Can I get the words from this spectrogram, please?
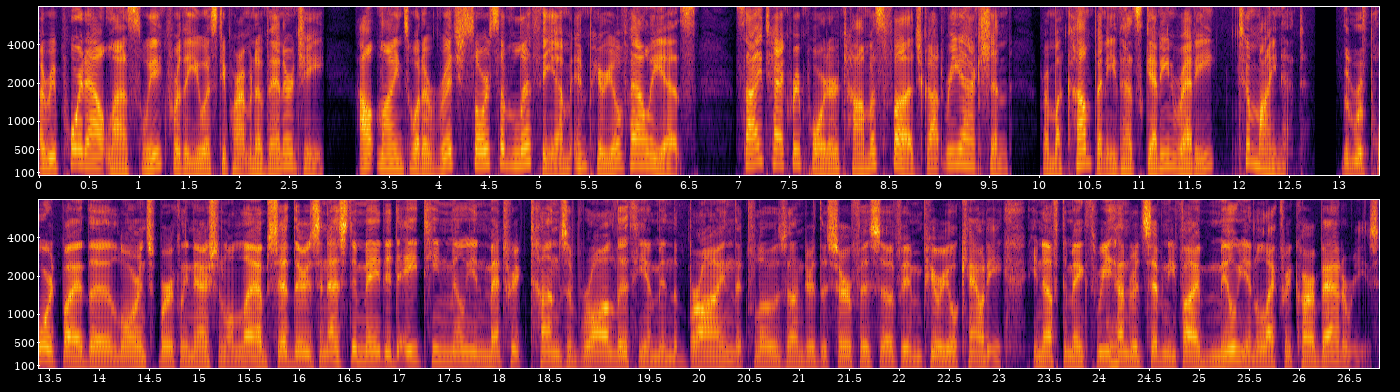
a report out last week for the U.S. Department of Energy outlines what a rich source of lithium Imperial Valley is. SciTech reporter Thomas Fudge got reaction from a company that's getting ready to mine it. The report by the Lawrence Berkeley National Lab said there's an estimated 18 million metric tons of raw lithium in the brine that flows under the surface of Imperial County, enough to make 375 million electric car batteries.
